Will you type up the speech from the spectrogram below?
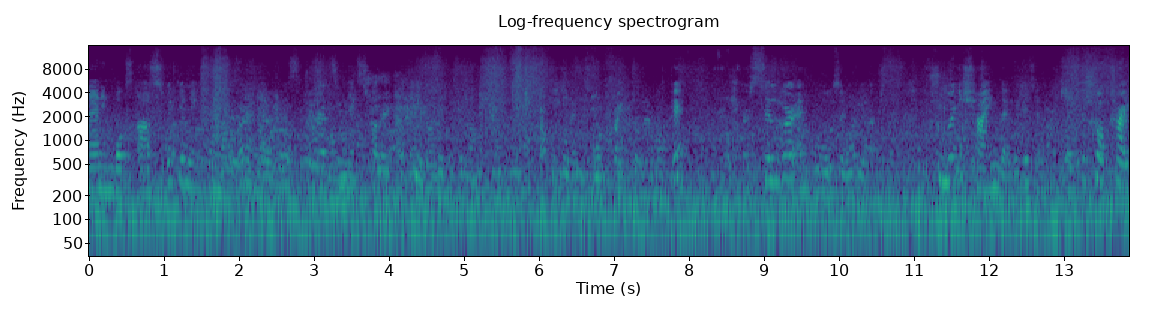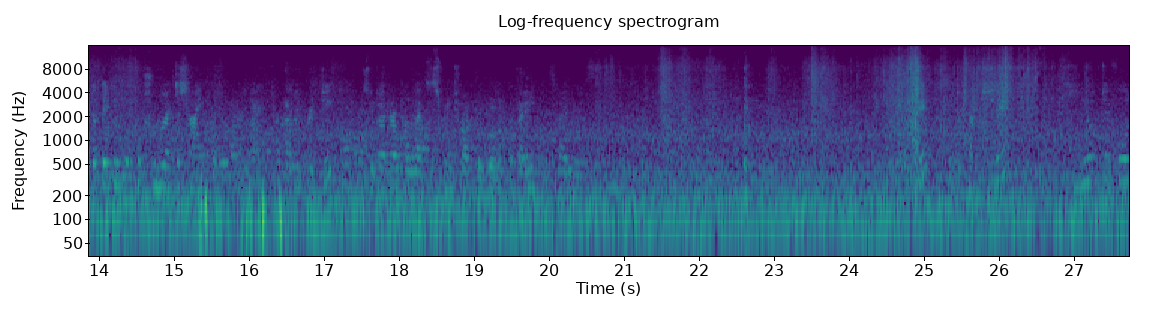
and inbox us with your name phone number and address চলে যাচ্ছি নেক্সট কালারটাতে এটাও দেখে ফেললাম হোয়াইট টোনের মধ্যে। সিলভার অ্যান্ড গোল্ড জারি দিয়ে কাজ সুন্দর একটা শাইন দেয়, দেখেছেন? একটা সব শাড়িটাতে কিন্তু খুব সুন্দর একটা শাইন দেয়। Very সেটা যার ভালো লাগছে স্ক্রিনশট বিউটিফুল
